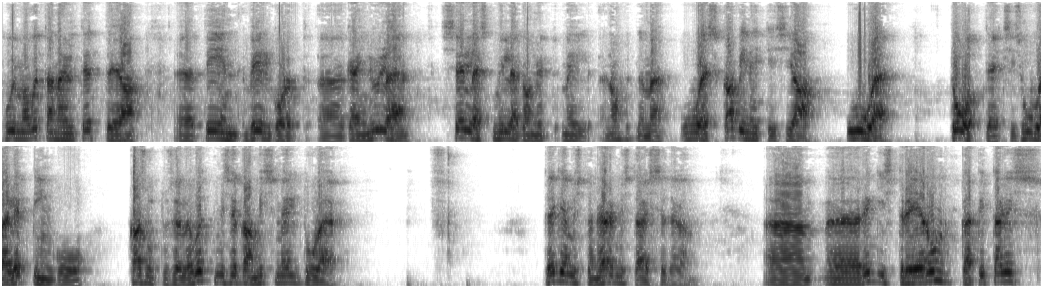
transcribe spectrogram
kui ma võtan ainult ette ja äh, teen veel kord, käin üle sellest, millega on nüüd meil noh, ütleme uues kabinetis ja uue toote ehk siis uue lepingu kasutusele võtmisega, mis meil tuleb. tegemist on järgmiste asjadega. Äh, äh, registreerun Capitalis,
